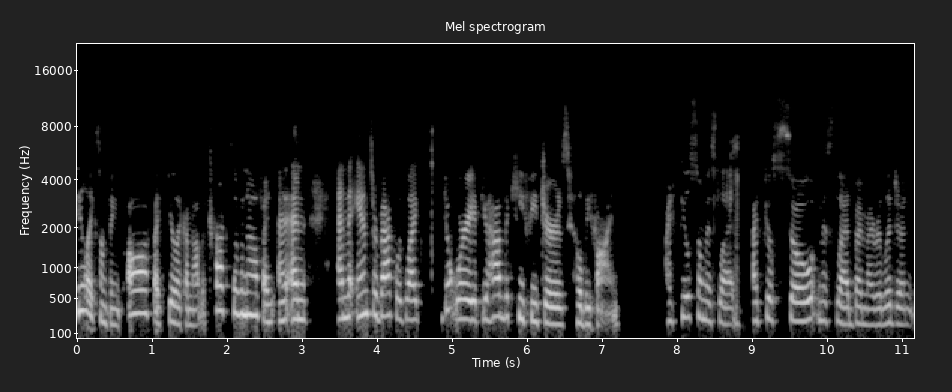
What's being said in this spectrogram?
feel like something's off. I feel like I'm not attractive enough. I, and, and, and the answer back was like, don't worry. If you have the key features, he'll be fine. I feel so misled. I feel so misled by my religion.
